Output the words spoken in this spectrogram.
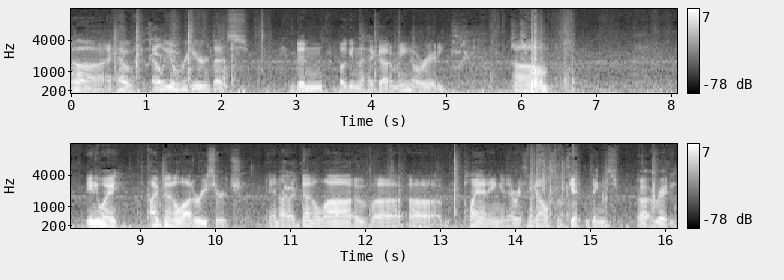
Uh, I have Ellie over here that's been bugging the heck out of me already. Um, anyway, I've done a lot of research and I've done a lot of uh, uh, planning and everything else of getting things uh, ready.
